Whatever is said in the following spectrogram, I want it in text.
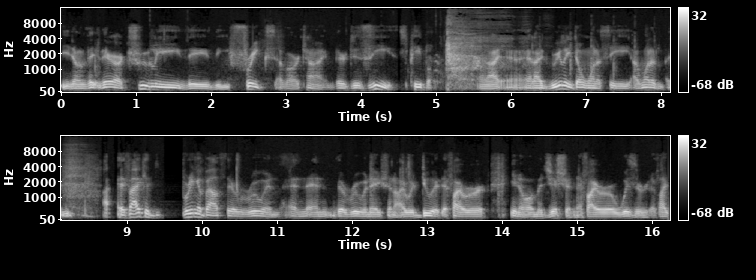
you know they, they are truly the the freaks of our time they're diseased people and i and i really don't want to see i want to if i could bring about their ruin and, and their ruination. I would do it if I were, you know, a magician, if I were a wizard. If I,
